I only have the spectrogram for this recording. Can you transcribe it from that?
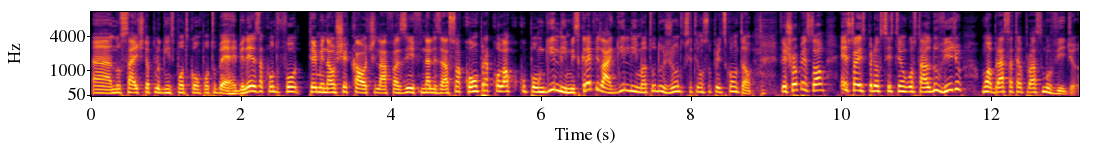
ah, no site da plugins.com.br, beleza? Quando for terminar o checkout lá, fazer e finalizar a sua compra, coloca o cupom Guilima, escreve lá, Guilima, tudo junto, que você tem um super descontão. Fechou, pessoal? É isso aí, espero que vocês tenham gostado do vídeo. Um abraço, até o próximo vídeo.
